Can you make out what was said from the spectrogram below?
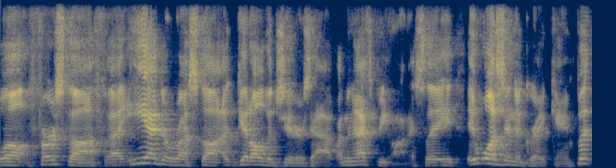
Well, first off, uh, he had to rust off, get all the jitters out. I mean, let's be honest. It wasn't a great game. But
